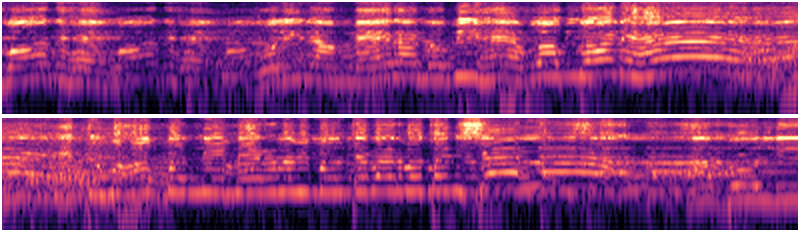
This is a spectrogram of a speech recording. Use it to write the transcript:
कौन है बोली ना मेरा नबी है वो कौन है तो मोहब्बत ने मेरा नबी बोलते बार बोलते इंशाल्लाह बोली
